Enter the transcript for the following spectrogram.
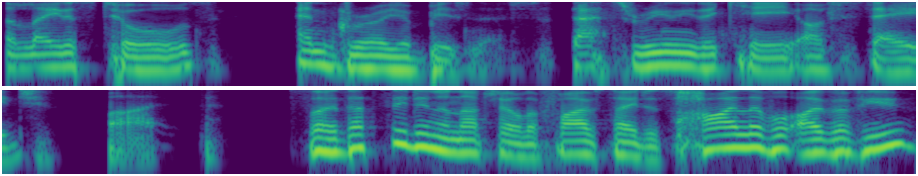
the latest tools and grow your business. That's really the key of stage five. So that's it in a nutshell the five stages. High level overview.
